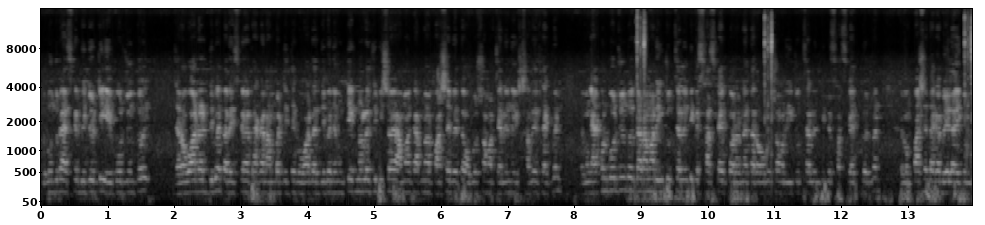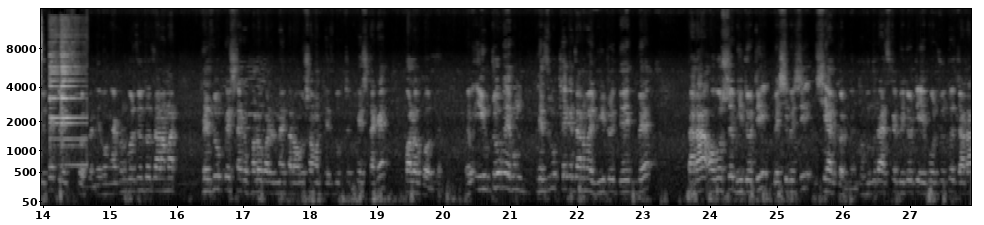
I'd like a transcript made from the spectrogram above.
তো বন্ধুরা, আজকের ভিডিওটি এই পর্যন্তই। যারা অর্ডার দিবে, তারা স্ক্রিনে থাকা নাম্বারটি থেকে অর্ডার দিবেন এবং টেকনোলজি বিষয়ে আমাকে আপনার পাশে পেতে অবশ্যই আমার চ্যানেলের সাথে থাকবেন। এবং এখন পর্যন্ত যারা আমার ইউটিউব চ্যানেলটিকে সাবস্ক্রাইব করে না তারা অবশ্যই আমার ইউটিউব চ্যানেলটিকে সাবস্ক্রাইব করবেন এবং পাশে থাকা বেল আইকনটিতে ক্লিক করবেন। এবং এখন পর্যন্ত যারা আমার ফেসবুক পেজটাকে ফলো করেন নাই, তারা অবশ্যই আমার ফেসবুক পেজটাকে ফলো করবেন। এবং ইউটিউব এবং ফেসবুক থেকে যারা আমার ভিডিও দেখবে তারা অবশ্যই ভিডিওটি বেশি বেশি শেয়ার করবেন। তো বন্ধুরা, আজকের ভিডিওটি এই পর্যন্ত। যারা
